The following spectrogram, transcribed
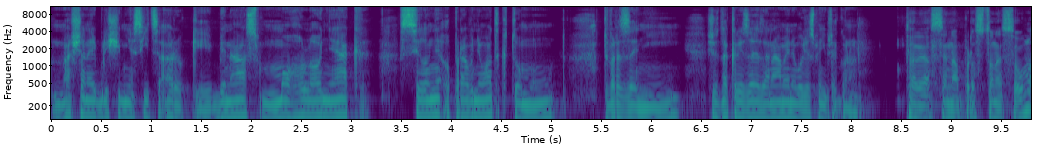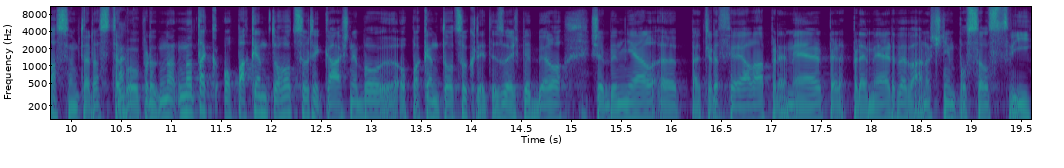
naše nejbližší měsíce a roky, by nás mohlo nějak silně opravňovat k tomu tvrzení, že ta krize je za námi nebo že jsme ji překonali. Tady asi naprosto nesouhlasím teda s tebou. Tak? No, no tak opakem toho, co říkáš, nebo opakem toho, co kritizuješ, by bylo, že by měl eh, Petr Fiala, premiér, pre, premiér ve Vánočním poselství,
